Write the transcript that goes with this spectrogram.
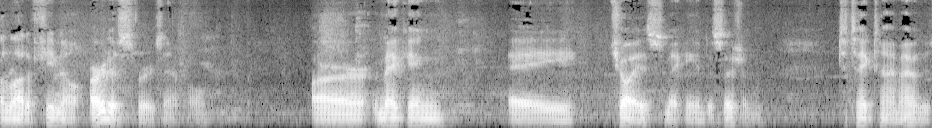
a lot of female artists, for example, are making a choice, making a decision to take time out,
